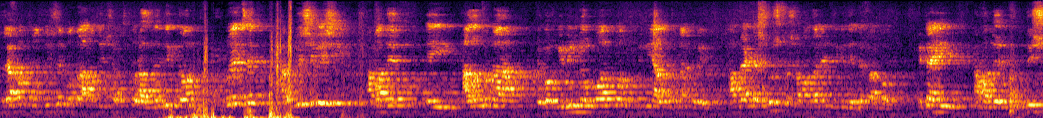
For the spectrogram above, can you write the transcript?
খেলাফত মজলিসের মতো আমাদের সমস্ত রাজনৈতিক দল রয়েছে। আরও বেশি বেশি আমাদের এই আলোচনা এবং বিভিন্ন পথ পদ্ধতি নিয়ে আলোচনা করে আমরা একটা সুষ্ঠু সমাধানের দিকে যেতে পারব। এটাই আমাদের উদ্দেশ্য।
